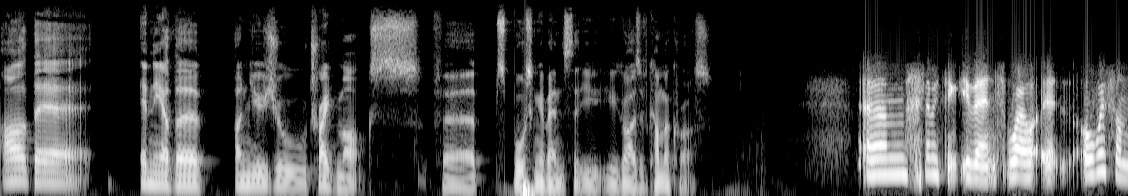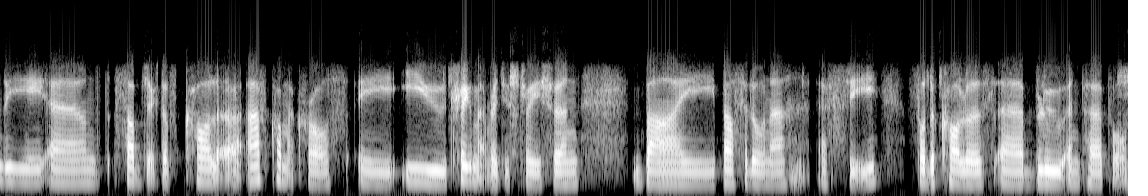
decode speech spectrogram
are there any other unusual trademarks for sporting events that you, you guys have come across? Um, let me think. Events. Well, uh, always on the, uh, subject of color, I've come across a EU trademark registration by Barcelona FC for the colors uh, blue and purple.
